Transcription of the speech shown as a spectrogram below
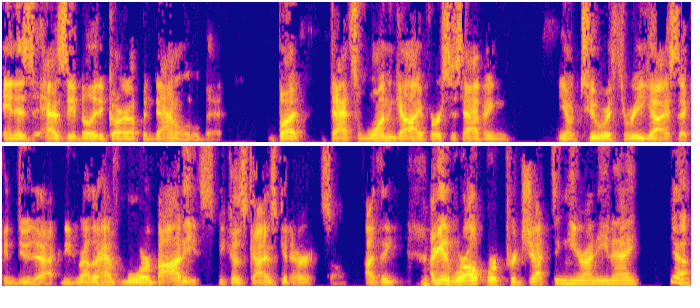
and is, has the ability to guard up and down a little bit. But that's one guy versus having, you know, two or three guys that can do that. And you'd rather have more bodies because guys get hurt. So I think again, we're all we're projecting here on Ime. Yeah.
